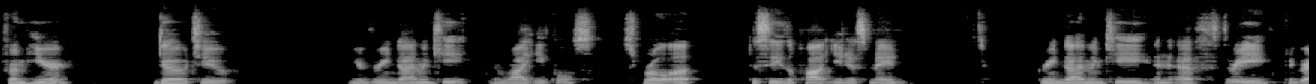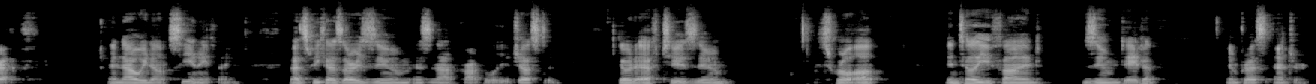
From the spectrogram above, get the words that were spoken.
From here go to your green diamond key and Y equals scroll up to see the plot you just made green diamond key and F3 to graph and now we don't see anything that's because our zoom is not properly adjusted. Go to F2 zoom, scroll up until you find zoom data and press enter.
